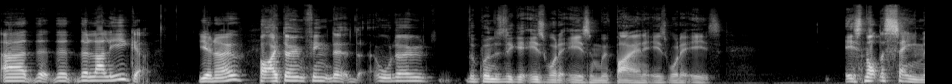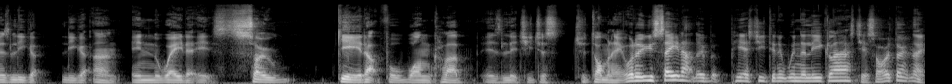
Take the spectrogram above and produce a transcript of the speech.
uh, the the the La Liga? You know, But I don't think that, although the Bundesliga is what it is, and with Bayern it is what it is, it's not the same as Liga Liga 1 in the way that it's so geared up for one club is literally just to dominate. Although you say that though, but PSG didn't win the league last year, so I don't know.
